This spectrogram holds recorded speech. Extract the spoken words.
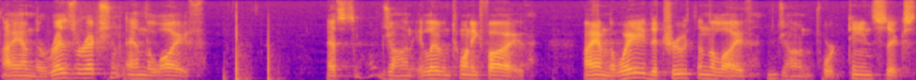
I am the resurrection and the life. That's John 11:25. I am the way, the truth, and the life. John 14:6.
